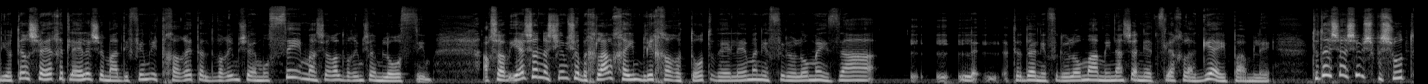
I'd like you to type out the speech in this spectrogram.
יותר שייכת לאלה שמעדיפים להתחרט על דברים שהם עושים, מאשר על דברים שהם לא עושים. עכשיו, יש אנשים שבכלל חיים בלי חרטות, ואליהם אני אפילו לא מעיזה, אתה יודע, אני אפילו לא מאמינה שאני אצליח להגיע אי פעם ל... אתה יודע, יש אנשים שפשוט,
